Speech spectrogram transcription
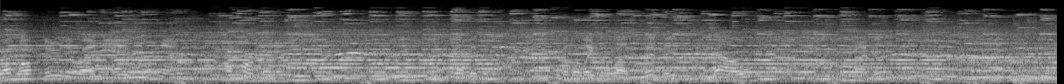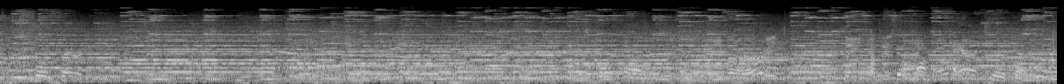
front wall clear right. Ten more minutes. Yeah, but we're going to wait for the last minute. No. What time is it? 4.30. You better hurry. Think I'm. Paratrooper.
